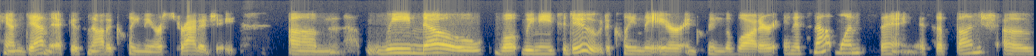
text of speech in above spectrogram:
pandemic is not a clean air strategy. Um, we know what we need to do to clean the air and clean the water, and it's not one thing, it's a bunch of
